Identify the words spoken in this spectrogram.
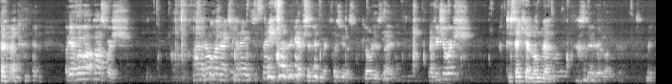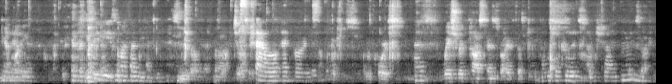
Uh, okay, what about a past wish? I don't know whether it's today to stay. Especially in this glorious day. And a future wish? To stay here longer. Stay here longer. Make more money. See, see my family happy. See you down. Just travel and earn something. Wishes. And of course, And wish with past tenses for hypothetical I wish I could, I wish I. Exactly.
